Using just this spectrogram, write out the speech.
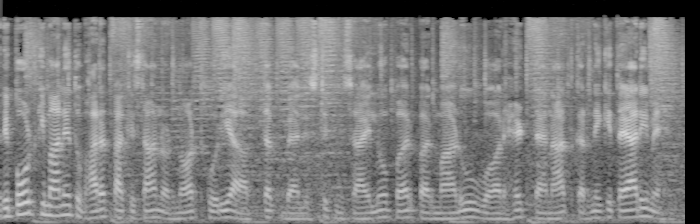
रिपोर्ट की माने तो भारत, पाकिस्तान और नॉर्थ कोरिया अब तक बैलिस्टिक मिसाइलों पर परमाणु वॉरहेड तैनात करने की तैयारी में है।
